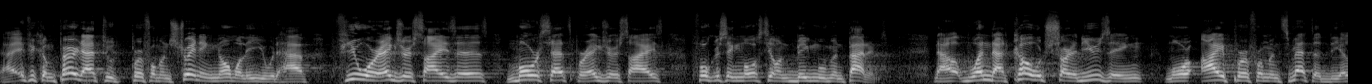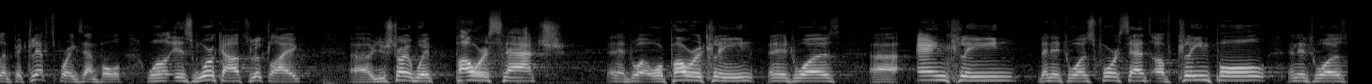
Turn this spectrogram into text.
Now, if you compare that to performance training, normally you would have fewer exercises, more sets per exercise, focusing mostly on big movement patterns. Now, when that coach started using more high performance method, the Olympic lifts, for example, well, his workouts looked like uh, you started with power snatch, then it was, or power clean, then it was uh, hang clean, then it was four sets of clean pull, then it was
